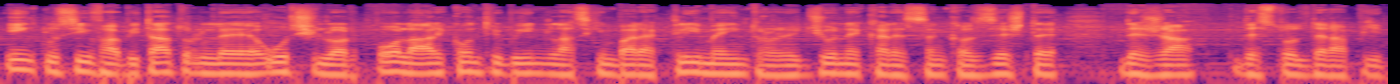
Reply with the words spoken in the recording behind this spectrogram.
inclusiv habitaturile urșilor polari, contribuind la schimbarea climei într-o regiune care se încălzește deja destul de rapid.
